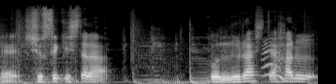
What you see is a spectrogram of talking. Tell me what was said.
えー出席したらこう濡らして貼る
